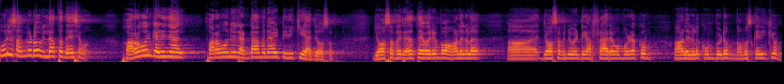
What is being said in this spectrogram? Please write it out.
ഒരു സങ്കടവും ഇല്ലാത്ത ദേശമാണ് ഫറവോൻ കഴിഞ്ഞാൽ ഫറവോന് രണ്ടാമനായിട്ടിരിക്കുക ജോസഫ്. ജോസഫ് രഥത്തെ വരുമ്പോൾ ആളുകൾ ജോസഫിന് വേണ്ടി ഹർഷാരവം മുഴക്കും ആളുകൾ കുമ്പിടും നമസ്കരിക്കും.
